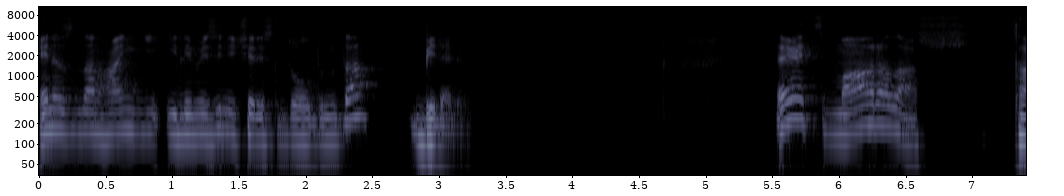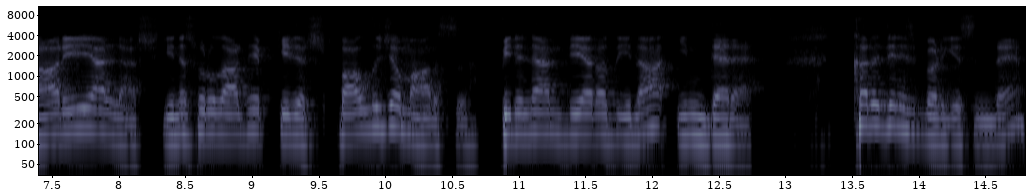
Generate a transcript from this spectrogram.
En azından hangi ilimizin içerisinde olduğunu da bilelim. Evet mağaralar, tarihi yerler yine sorularda hep gelir. Ballıca mağarası bilinen diğer adıyla İndere. Karadeniz bölgesinde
